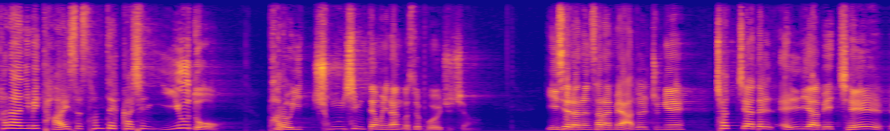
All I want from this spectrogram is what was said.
하나님이 다윗을 선택하신 이유도 바로 이 중심 때문이라는 것을 보여주죠. 이세라는 사람의 아들 중에 첫째 아들 엘리압이 제일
